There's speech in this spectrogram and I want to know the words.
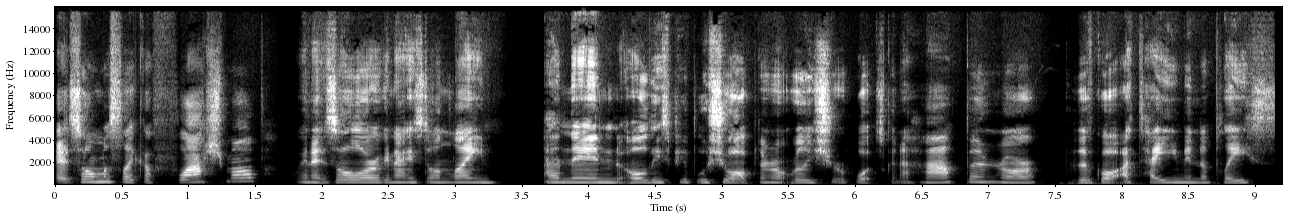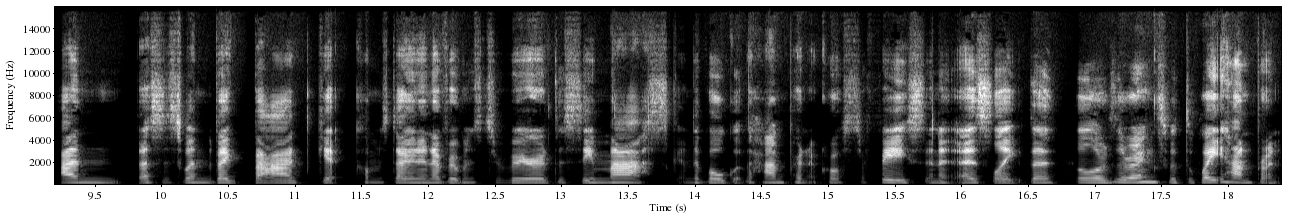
it's almost like a flash mob when it's all organized online. And then all these people show up, they're not really sure what's going to happen or they've got a time and a place. And this is when the big bad get comes down and everyone's to wear the same mask and they've all got the handprint across their face. And it is like the, the Lord of the Rings with the white handprint.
